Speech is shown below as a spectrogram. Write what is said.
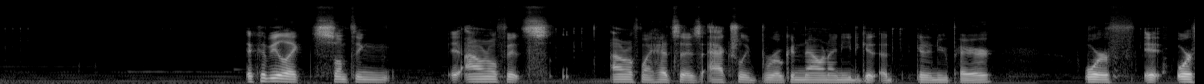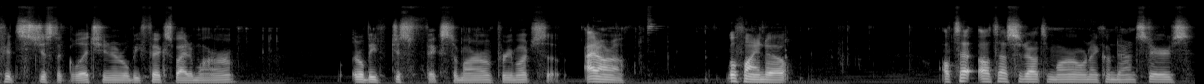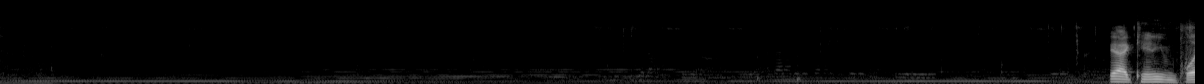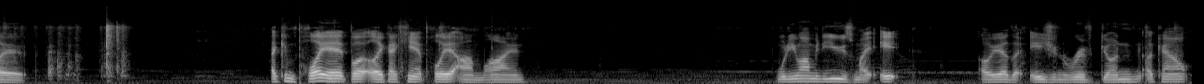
It could be like something I don't know if it's I don't know if my headset is actually broken now and I need to get a get a new pair or if it or if it's just a glitch and it'll be fixed by tomorrow. It'll be just fixed tomorrow pretty much. So I don't know. We'll find out. I'll te I'll test it out tomorrow when I come downstairs. Yeah, I can't even play it. I can play it, but like I can't play it online. What do you want me to use? My eight? Oh yeah, the Asian Riv Gun account.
